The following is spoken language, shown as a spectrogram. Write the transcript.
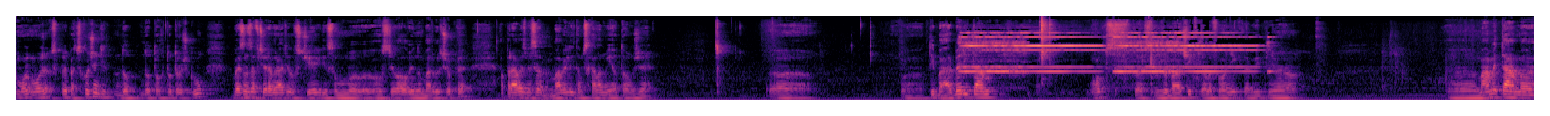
Môže, prepač, skočím ti do, do tohto trošku. Ja som sa včera vrátil z Čiech, kde som e, hostoval v jednom barbershope a práve sme sa bavili tam s chalami o tom, že uh, uh, tí barberi tam ops, to je služobáčik, telefónik, tak vypneme ho. Uh, máme tam,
